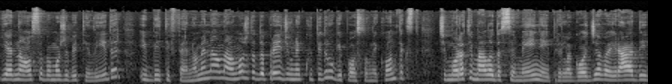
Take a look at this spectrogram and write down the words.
jedna osoba može biti lider i biti fenomenalna, ali možda da pređe u neki drugi poslovni kontekst, će morati malo da se menja i prilagođava i radi, e,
